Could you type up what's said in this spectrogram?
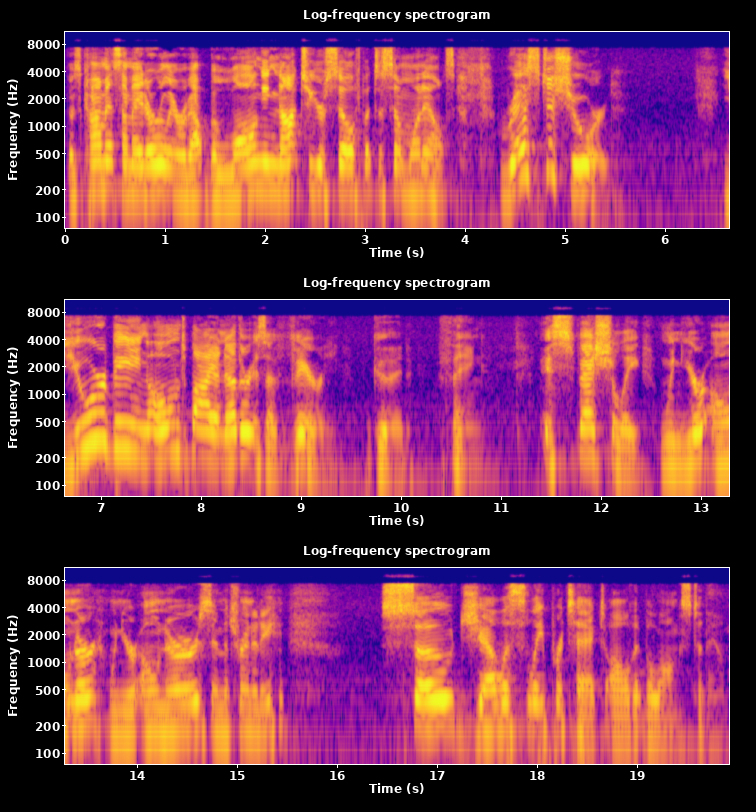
those comments I made earlier about belonging not to yourself but to someone else, rest assured, your being owned by another is a very good thing, especially when your owner, when your owners in the Trinity, so jealously protect all that belongs to them.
